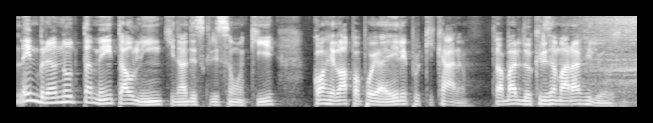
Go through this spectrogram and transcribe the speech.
Lembrando, também tá o link na descrição aqui. Corre lá pra apoiar ele, porque, cara, o trabalho do Cris é maravilhoso.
